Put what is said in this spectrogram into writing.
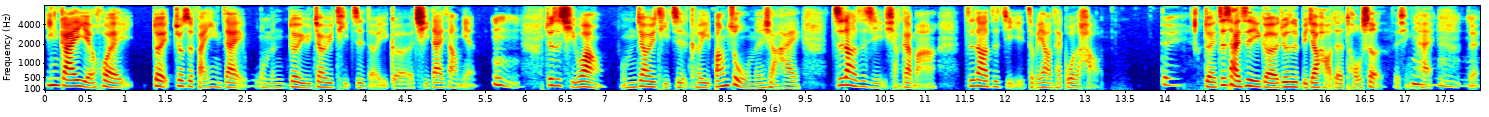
应该也会对，就是反映在我们对于教育体制的一个期待上面，嗯，就是期望我们教育体制可以帮助我们小孩知道自己想干嘛，知道自己怎么样才过得好。对，对，这才是一个就是比较好的投射的形态。嗯，嗯对，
